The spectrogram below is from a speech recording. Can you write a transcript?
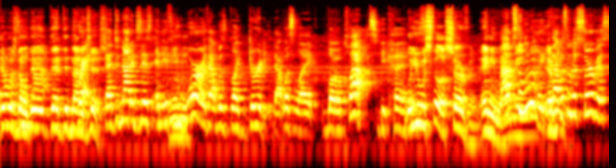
there That was no- there- that did not right, exist. That did not exist. And if you were, that was like dirty. That was like low class because well, you were still a servant anyway. I mean, Absolutely. every- that was in the service.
